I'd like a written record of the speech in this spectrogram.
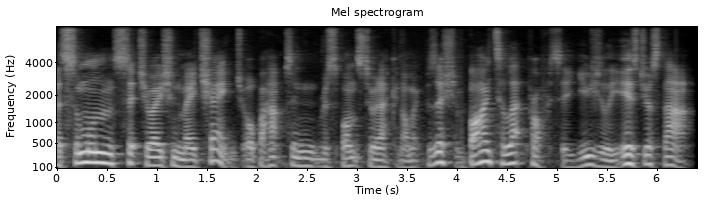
as someone's situation may change or perhaps in response to an economic position. Buy-to-let property usually is just that,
